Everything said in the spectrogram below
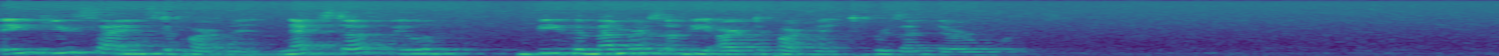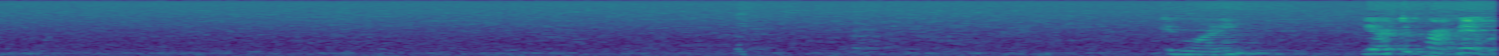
Thank you, Science Department. Next up, we will be the members of the Art Department to present their awards. Good morning. The Art Department would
